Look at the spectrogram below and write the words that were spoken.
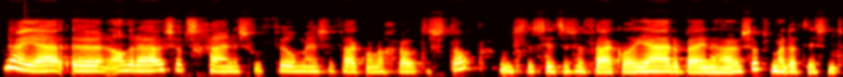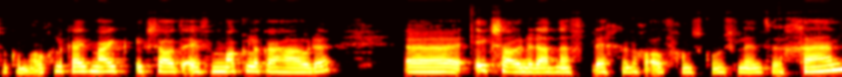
nou ja, een andere huisarts gaan is voor veel mensen vaak wel een grote stap. Want dan zitten ze vaak al jaren bij een huisarts, maar dat is natuurlijk een mogelijkheid. Maar ik, ik zou het even makkelijker houden. Uh, ik zou inderdaad naar verpleegkundige overgangsconsulenten gaan.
